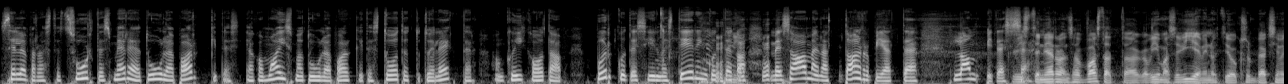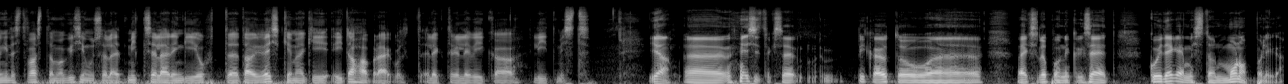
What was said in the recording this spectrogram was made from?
sellepärast, et suurtes meretuuleparkides ja ka maismaatuuleparkides toodetud elekter on kõige odav. võrkudesse investeeringutega me saame nad tarbijate lampidesse. Kristjan Järvan saab vastata, aga viimase viie minuti jooksul peaksime kindlasti vastama küsimusele, et miks Eleringi juht Taavi Veskimägi ei taha praegult Elektrileviga liitmist? jaa äh,, esiteks see pika jutu äh, väikse lõpu on ikkagi see, et kui tegemist on monopoliga,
